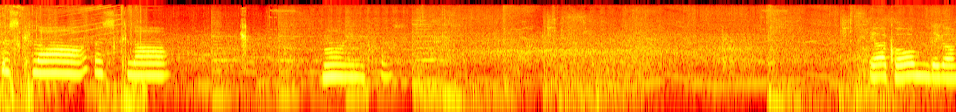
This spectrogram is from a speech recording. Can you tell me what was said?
Ist klar, ist klar. Mein Fresse. Ja, komm, Digga.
